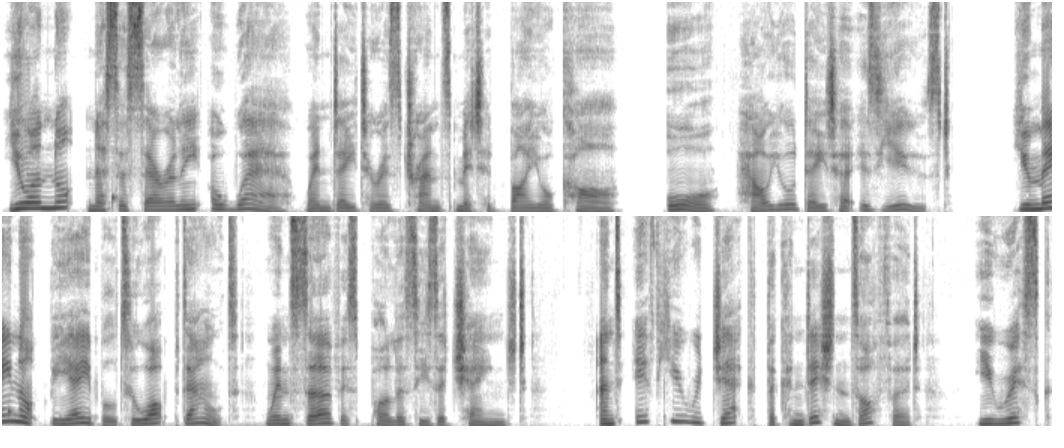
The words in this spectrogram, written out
you are not necessarily aware when data is transmitted by your car or how your data is used. You may not be able to opt out when service policies are changed, and if you reject the conditions offered, you risk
